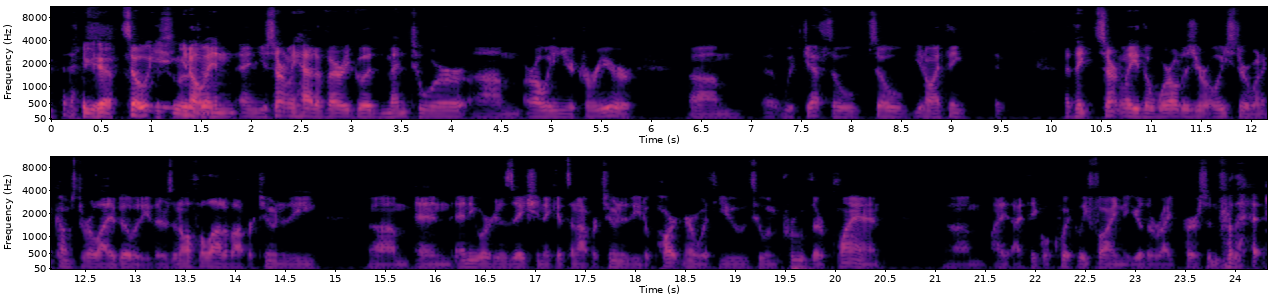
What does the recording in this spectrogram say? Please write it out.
yeah, So It's you know, joke. and and you certainly had a very good mentor um, early in your career um, uh, with Jeff. So so you know, I think I think certainly the world is your oyster when it comes to reliability. There's an awful lot of opportunity, um, and any organization that gets an opportunity to partner with you to improve their plan, um, I, I think will quickly find that you're the right person for that.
